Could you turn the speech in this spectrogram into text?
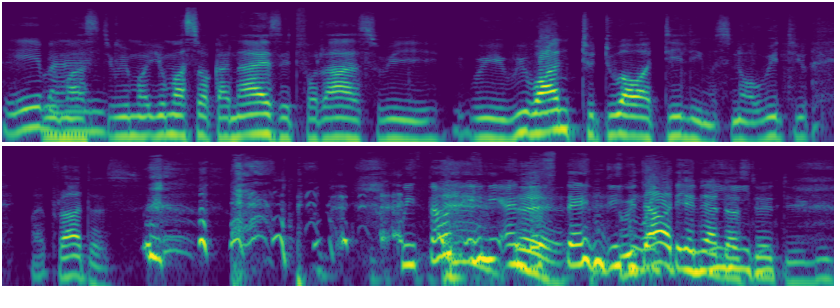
Yeah, we must, we mu- you must organize it for us. We we we want to do our dealings, no, with you, my brothers. without any understanding Eh, what without any mean. understanding.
